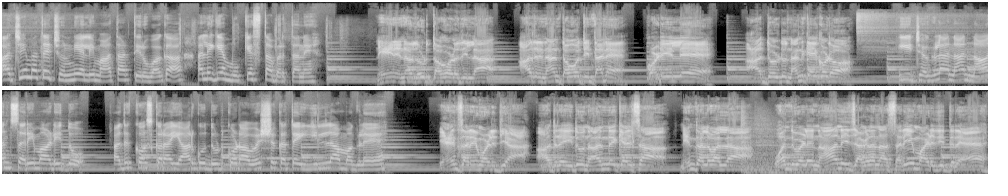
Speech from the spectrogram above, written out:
ಅಜ್ಜಿ ಮತ್ತೆ ಚುನ್ನಿಯಲ್ಲಿ ಮಾತಾಡ್ತಿರುವಾಗ ಅಲ್ಲಿಗೆ ಮುಖ್ಯಸ್ಥ ಬರ್ತಾನೆ. ನೀನೇನೋ ದುಡ್ಡು ತಗೊಳ್ಳೋದಿಲ್ಲ ಆದ್ರೆ ನಾನ್ ತಗೋತೀನಿ ತಾನೆ. ಕೊಡಿ ಇಲ್ಲಿ. ಆ ದುಡ್ಡು ನನ್ ಕೈ ಕೊಡು. ಈ ಜಗಳನ ನಾನ್ ಸರಿ ಮಾಡಿದ್ದು. ಅದಕ್ಕೋಸ್ಕರ ಯಾರಿಗೂ ದುಡ್ಡು ಕೊಡೋ ಅವಶ್ಯಕತೆ ಇಲ್ಲ ಮಗಳೇ. ಏನ್ ಸರಿ ಮಾಡಿದ್ಯಾ? ಆದ್ರೆ ಇದು ನನ್ನ ಕೆಲ್ಸ. ನಿಂದಲ್ವಲ್ಲ? ಒಂದ್ ವೇಳೆ ನಾನ್ ಈ ಜಗಳನ ಸರಿ ಮಾಡಿದಿದ್ರೆ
